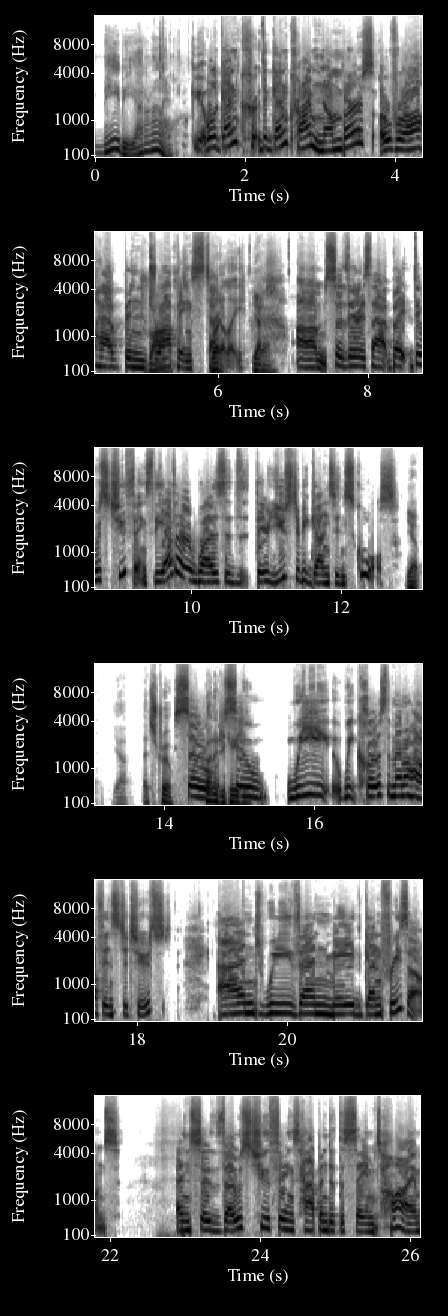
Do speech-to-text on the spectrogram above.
Maybe I don't know. Yeah, Well, gun cr- the gun crime numbers overall have been Dropped. dropping steadily. Yes. Um, so there is that. But there was two things. The other was th- there used to be guns in schools. Yep. Yeah, that's true. So Gun education. so we we closed the mental health institutes, and we then made gun free zones. And so those two things happened at the same time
